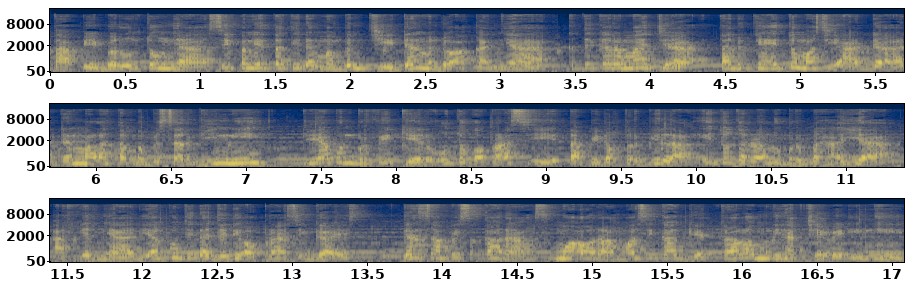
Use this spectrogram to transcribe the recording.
Tapi beruntungnya, si pendeta tidak membenci dan mendoakannya. Ketika remaja, tanduknya itu masih ada dan malah tambah besar gini. Dia pun berpikir untuk operasi, tapi dokter bilang itu terlalu berbahaya. Akhirnya, dia pun tidak jadi operasi guys. Dan sampai sekarang semua orang masih kaget kalau melihat cewek ini.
